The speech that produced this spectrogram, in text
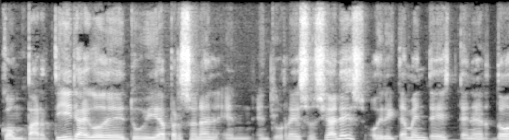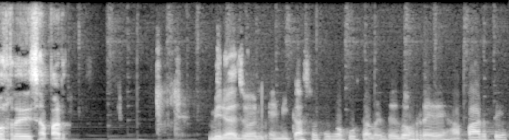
compartir algo de tu vida personal en, tus redes sociales o directamente es tener dos redes aparte? Mira, yo en, en, mi caso tengo justamente dos redes aparte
